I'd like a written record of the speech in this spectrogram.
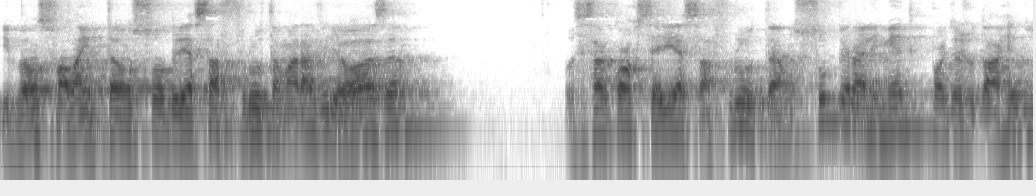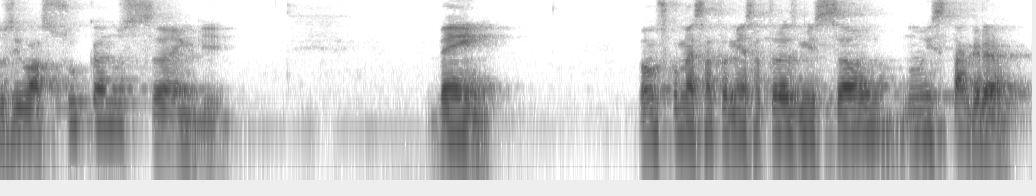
E vamos falar então sobre essa fruta maravilhosa. Você sabe qual seria essa fruta? É um super alimento que pode ajudar a reduzir o açúcar no sangue. Bem, vamos começar também essa transmissão no Instagram.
